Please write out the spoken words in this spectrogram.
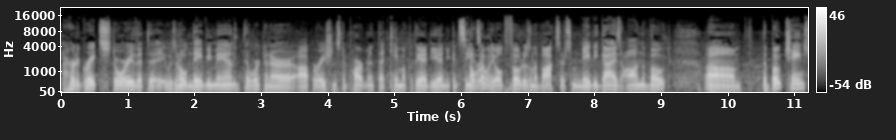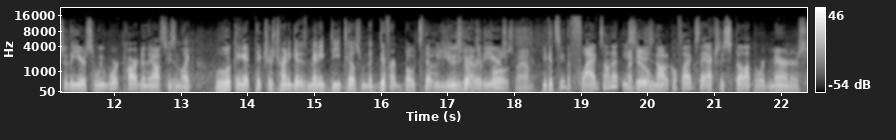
I heard a great story that uh, it was an old Navy man that worked in our operations department that came up with the idea, and you can see Oh, in some of the old photos in the box. There's some Navy guys on the boat. Um, the boat changed through the years, so we worked hard in the off season, like looking at pictures, trying to get as many details from the different boats that we used over the years. pros, man. You could see the flags on it. You I see do. these nautical flags. They actually spell out the word Mariners.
